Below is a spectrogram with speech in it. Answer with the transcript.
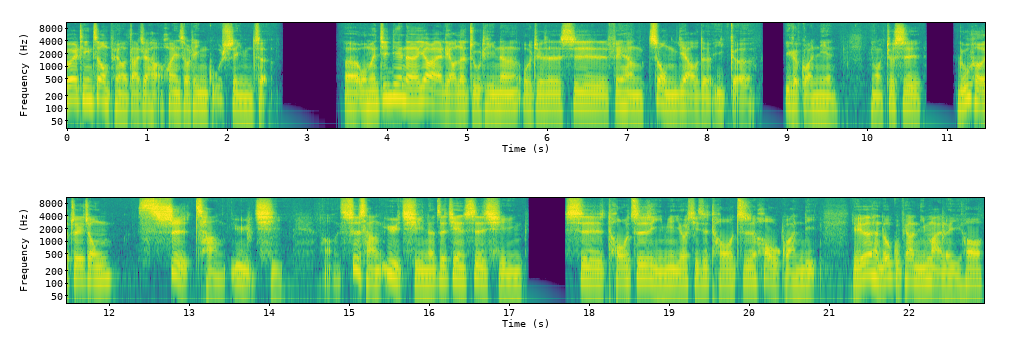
各位听众朋友，大家好，欢迎收听股市隐者。呃，我们今天呢要来聊的主题呢，我觉得是非常重要的一个一个观念哦，就是如何追踪市场预期。好，市场预期呢这件事情是投资里面，尤其是投资后管理，也就是很多股票你买了以后，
